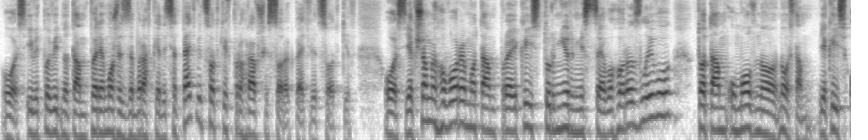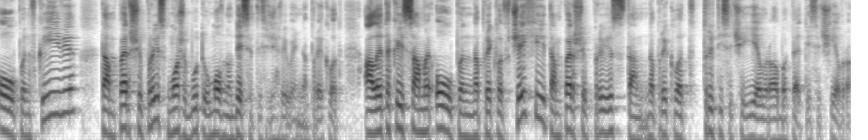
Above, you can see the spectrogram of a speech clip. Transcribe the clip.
Ось, і відповідно там переможець забирав 55%, програвши 45%. Ось, якщо ми говоримо там про якийсь турнір місцевого розливу, то там умовно, ну ось там якийсь Open в Києві, там перший приз може бути умовно 10 тисяч гривень, наприклад. Але такий самий Open, наприклад, в Чехії, там перший приз, там, наприклад, 3 тисячі євро або 5 тисяч євро.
